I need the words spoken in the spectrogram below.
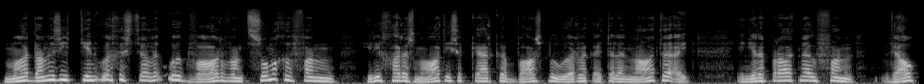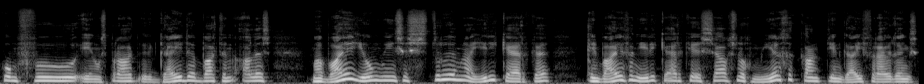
Maar dan is die teenoorgestelde ook waar want sommige van hierdie charismatiese kerke bars behoorlik uit hulle nate uit. En jy praat nou van welkom voel en ons praat oor die gay debat en alles, maar baie jong mense stroom na hierdie kerke en baie van hierdie kerke is selfs nog meer gekant teen gay verhoudings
